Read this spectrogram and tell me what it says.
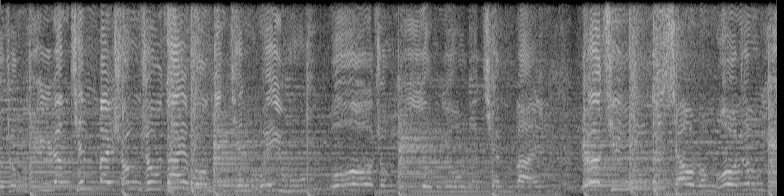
我终于让千百双手在我面前挥舞我终于拥有了千百热情的笑容我终于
